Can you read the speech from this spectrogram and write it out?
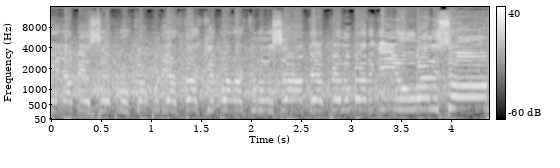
vem ABC pro campo de ataque, bola cruzada é pelo Berguinho, Alisson!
